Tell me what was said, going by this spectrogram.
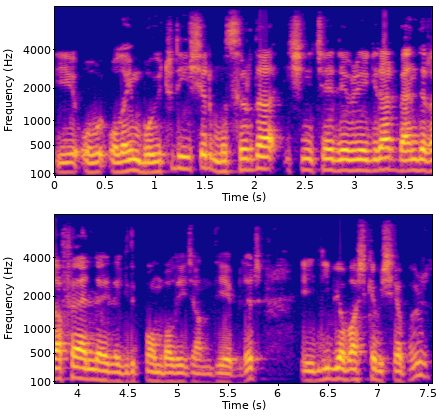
e, o, olayın boyutu değişir. Mısır'da işin içine devreye girer. Ben de Rafael'lerle gidip bombalayacağım diyebilir. E, Libya başka bir şey yapabilir.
